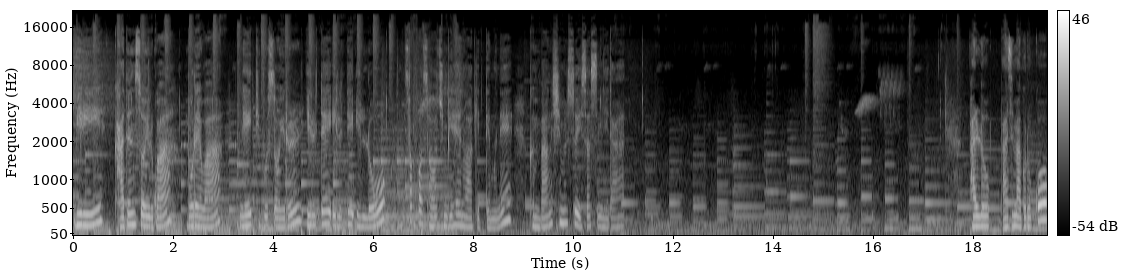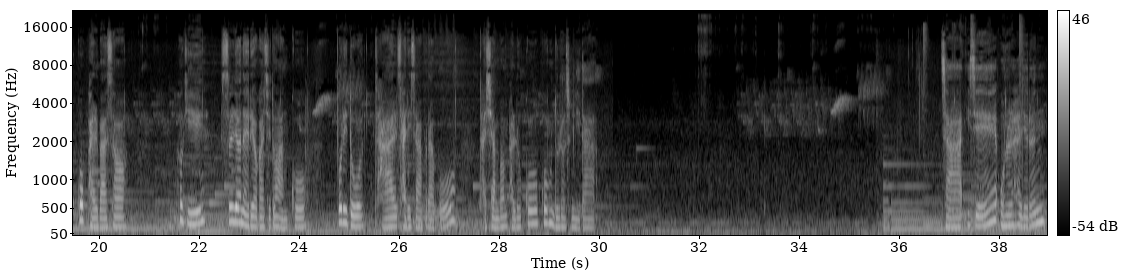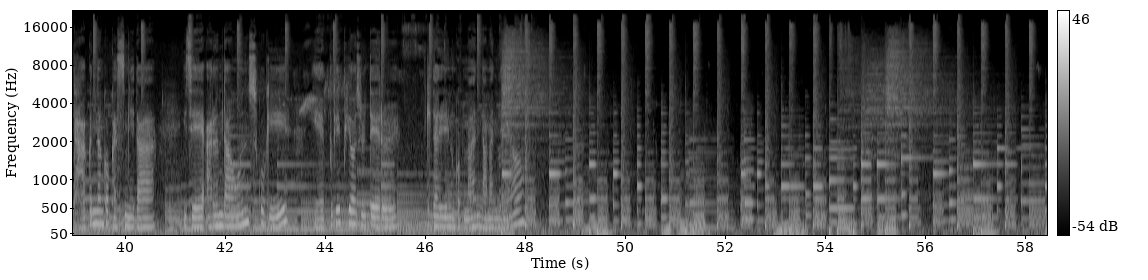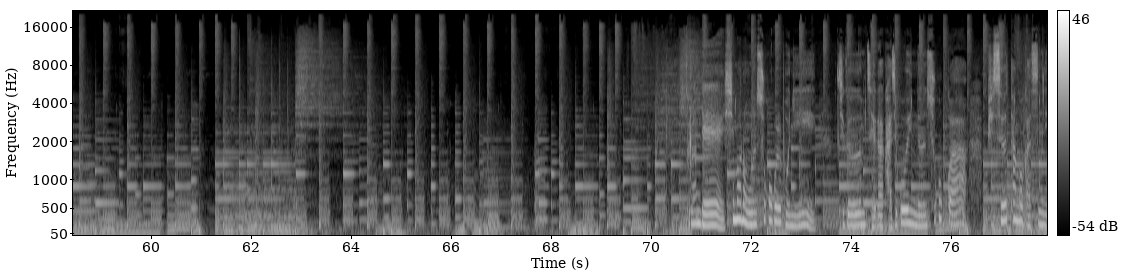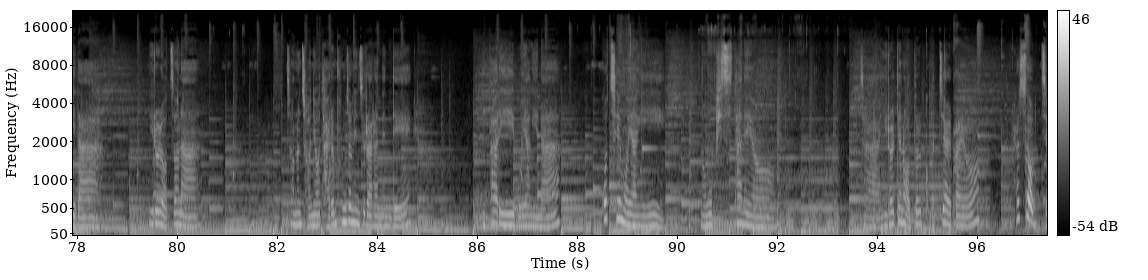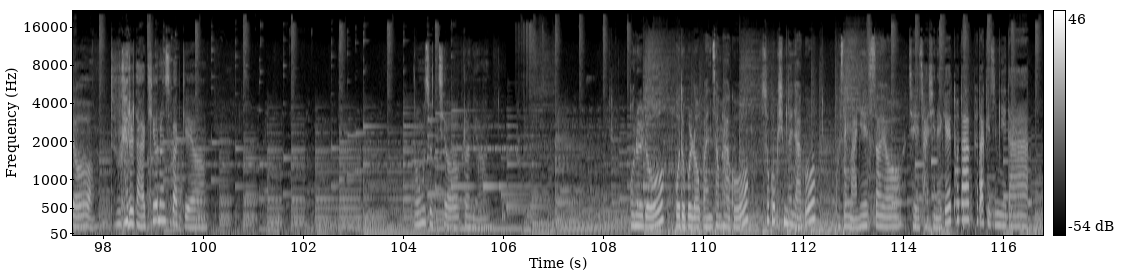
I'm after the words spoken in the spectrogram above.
미리 가든 소일과 모래와 네이티브 소일을 1대 1대 1로 섞어서 준비해 놓았기 때문에 금방 심을 수 있었습니다. 발로 마지막으로 꼭꼭 밟아서 흙이 쓸려 내려가지도 않고 뿌리도 잘 자리 잡으라고 다시 한번 발로 꼭꼭 눌러줍니다. 자, 이제 오늘 할 일은 다 끝난 것 같습니다. 이제 아름다운 수국이 예쁘게 피어줄 때를 기다리는 것만 남았네요. 그런데 심어놓은 수국을 보니 지금 제가 가지고 있는 수국과 비슷한 것 같습니다. 이를 어쩌나. 저는 전혀 다른 품종인 줄 알았는데 이파리 모양이나 꽃의 모양이 너무 비슷하네요. 자, 이럴 때는 어떨 어찌 할까요? 할 수 없죠. 두 개를 다 키우는 수밖에요. 너무 좋죠. 그러면 오늘도 보도블록 완성하고 수국 심느냐고 고생 많이 했어요. 제 자신에게 토닥토닥 해줍니다.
